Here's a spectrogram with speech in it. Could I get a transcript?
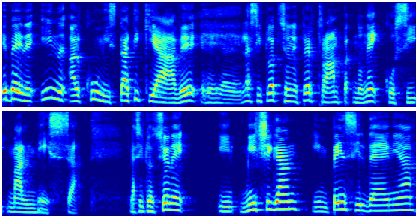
Ebbene, in alcuni stati chiave eh, la situazione per Trump non è così malmessa. La situazione in Michigan, in Pennsylvania,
